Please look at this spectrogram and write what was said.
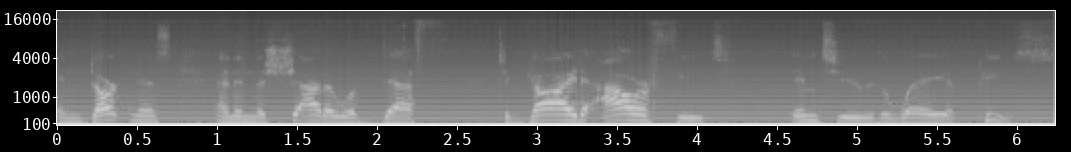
in darkness and in the shadow of death, to guide our feet into the way of peace.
